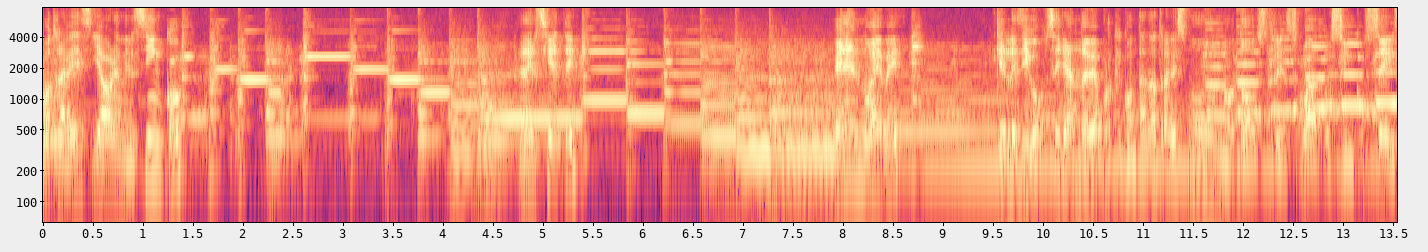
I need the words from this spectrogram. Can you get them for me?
Otra vez y ahora en el 5, en el 7, en el 9, que les digo, serían 9 porque contando otra vez 1, 2, 3, 4, 5, 6,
